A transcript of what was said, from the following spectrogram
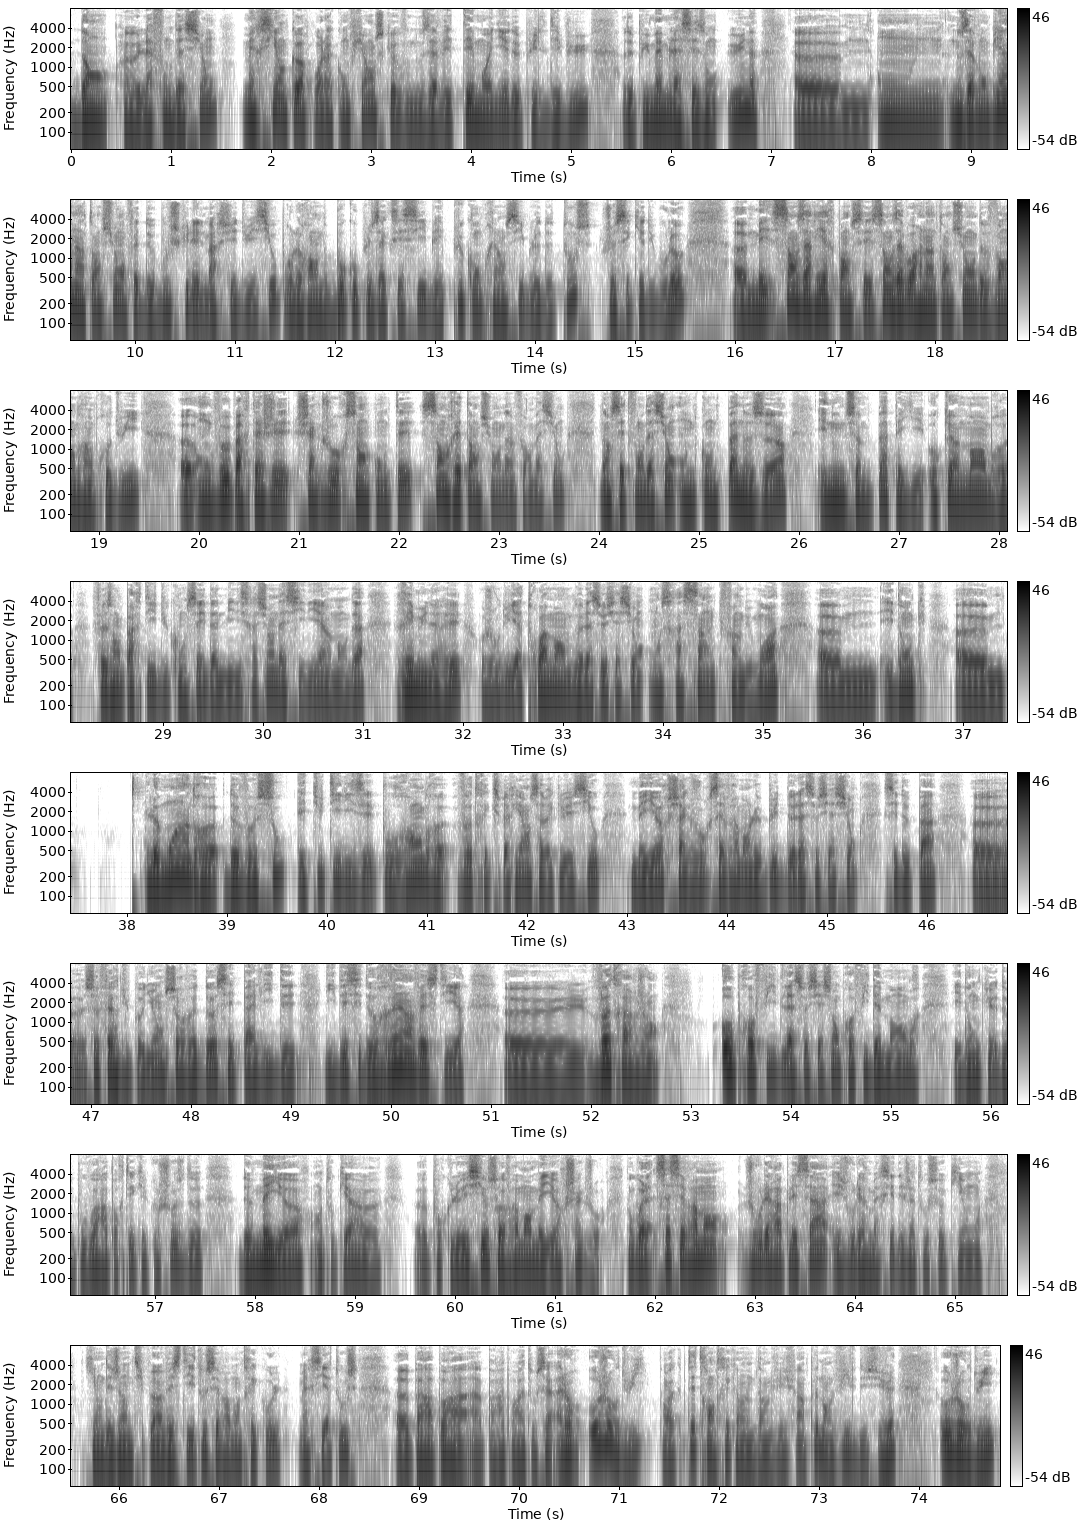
dans la fondation Merci encore pour la confiance que vous nous avez témoignée depuis le début, depuis même la saison 1. Euh, on, nous avons bien l'intention en fait de bousculer le marché du SEO pour le rendre beaucoup plus accessible et plus compréhensible de tous. Je sais qu'il y a du boulot, euh, mais sans arrière-pensée, sans avoir l'intention de vendre un produit. Euh, on veut partager chaque jour sans compter, sans rétention d'informations. Dans cette fondation, on ne compte pas nos heures et nous ne sommes pas payés. Aucun membre faisant partie du conseil d'administration n'a signé un mandat rémunéré Aujourd'hui, il y a trois membres de l'association, on sera cinq fin du mois. Euh, et donc, euh, le moindre de vos sous est utilisé pour rendre votre expérience avec le SEO meilleure chaque jour. C'est vraiment le but de l'association, c'est de pas euh, se faire du pognon sur votre dos. C'est pas l'idée. L'idée, c'est de réinvestir votre argent au profit de l'association, au profit des membres, et donc de pouvoir apporter quelque chose de, de meilleur, en tout cas euh, euh, pour que le SEO soit vraiment meilleur chaque jour. Donc voilà, ça c'est vraiment, je voulais rappeler ça, et je voulais remercier déjà tous ceux qui ont qui ont déjà un petit peu investi, tout c'est vraiment très cool. Merci à tous euh, par rapport à, par rapport à tout ça. Alors aujourd'hui, on va peut-être rentrer quand même dans le vif, un peu dans le vif du sujet. Aujourd'hui,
